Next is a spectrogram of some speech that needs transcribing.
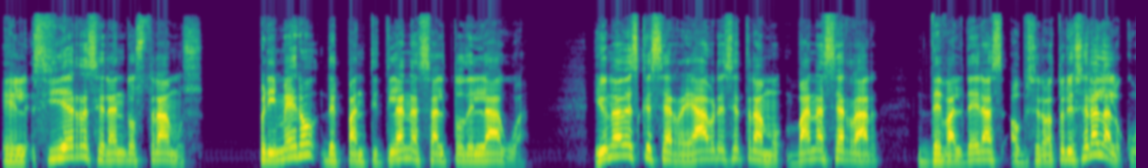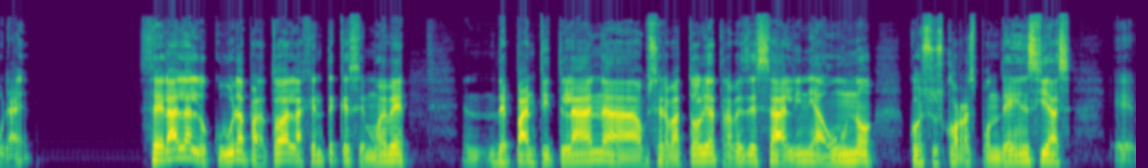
El cierre será en dos tramos. Primero de Pantitlán a Salto del Agua. Y una vez que se reabre ese tramo, van a cerrar de Valderas a Observatorio. Será la locura, ¿eh? Será la locura para toda la gente que se mueve de Pantitlán a Observatorio a través de esa línea 1 con sus correspondencias. Eh,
